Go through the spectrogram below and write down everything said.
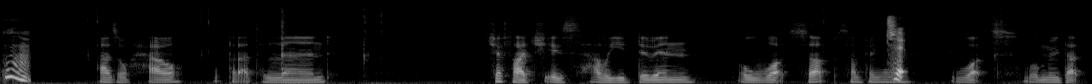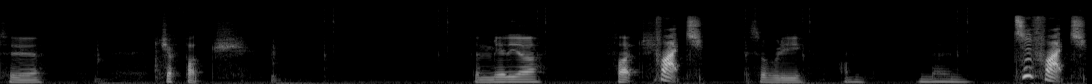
Cum. As or how. We'll put that to learned. Ce faci is how are you doing? Or what's up? Something like that. What? We'll move that to ce faci. Familiar. Faci. faci. It's already unknown. Ce faci?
